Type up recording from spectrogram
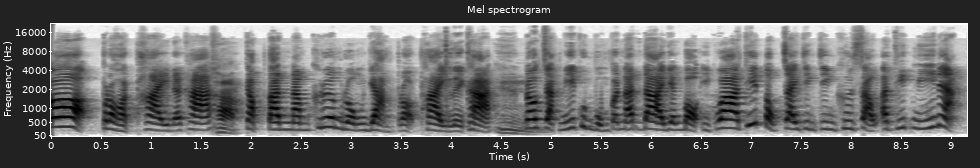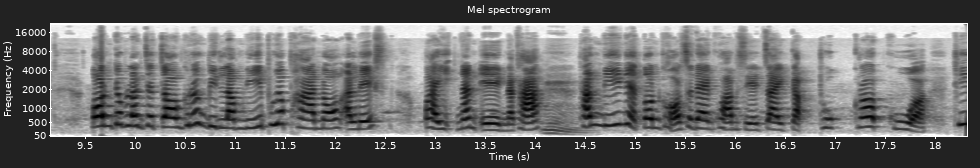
ก็ปลอดภัยนะคะ ครับกับตันนำเครื่องลงอย่างปลอดภัยเลยค่ะ อืม นอกจากนี้คุณบุ๋มปนัดดายังบอกอีกว่าที่ตกใจจริง ๆ คือเสาร์อาทิตย์นี้เนี่ยตนกำลังจะจองเครื่องบินลำนี้เพื่อพาน้องอเล็กซ์ไปนั่นเองนะคะ อืม ทั้งนี้เนี่ยตนขอแสดงความเสียใจกับทุกครอบครัวที่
